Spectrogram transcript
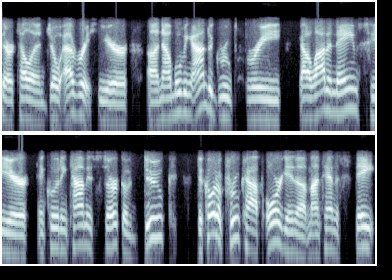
Serritella and Joe Everett here. Uh, now moving on to Group Three, got a lot of names here, including Thomas Sirk of Duke, Dakota Prukop, Oregon, uh, Montana State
